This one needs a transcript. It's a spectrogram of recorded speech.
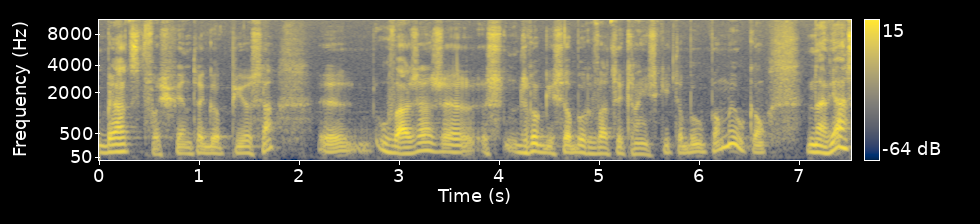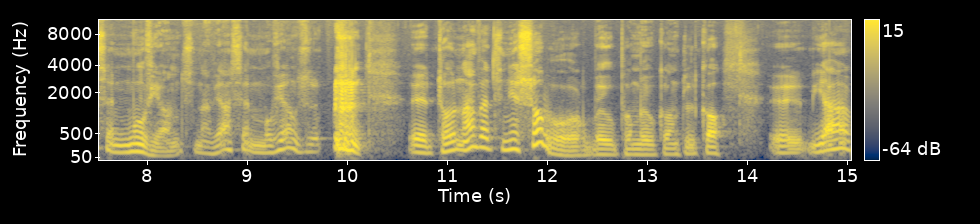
Bractwo Świętego Piusa y, uważa, że drugi Sobór Watykański to był pomyłką. Nawiasem mówiąc, nawiasem mówiąc, to nawet nie Sobór był pomyłką, tylko ja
